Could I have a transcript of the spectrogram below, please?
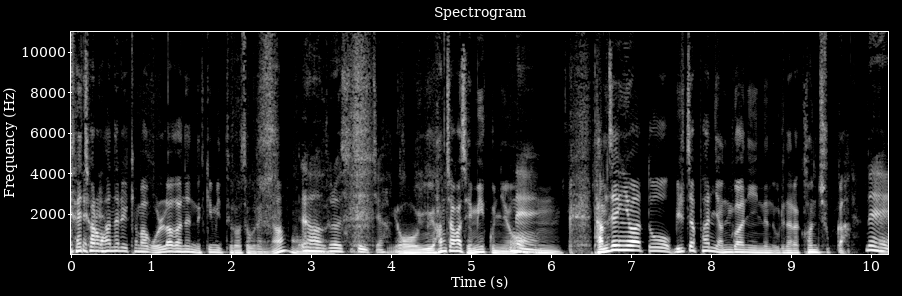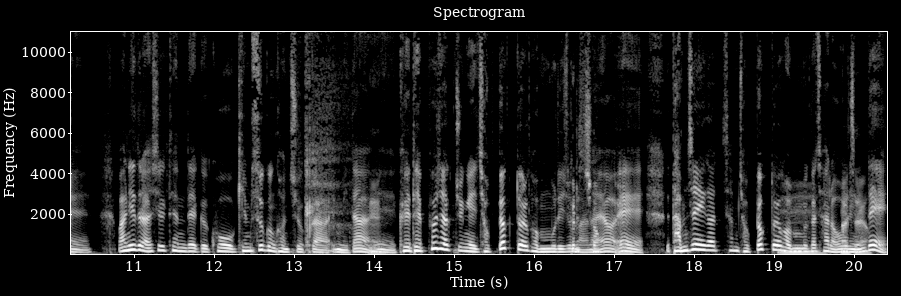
새처럼 하늘이 이렇게 막 올라가는 느낌이 들어서 그랬나? 어. 어, 그럴 수도 있죠. 요, 이 한자가 재미있군요. 네. 음. 담쟁이와 또 밀접한 연관이 있는 우리나라 건축가. 네. 많이들 아실 텐데 그 고 김수근 건축가입니다. 네. 예. 그 대표작 중에 적벽돌 건물이 좀 그렇죠. 많아요. 네. 예. 담쟁이가 참 적벽돌 음, 건물과 잘 어울리는데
